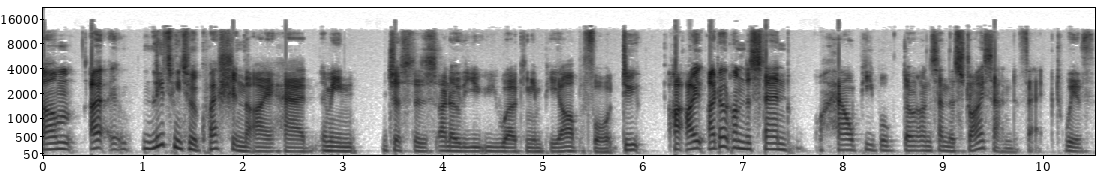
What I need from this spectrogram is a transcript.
Um, I, it leads me to a question that I had. I mean, just as I know that you, you working in PR before, do I, I don't understand how people don't understand the Streisand effect with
